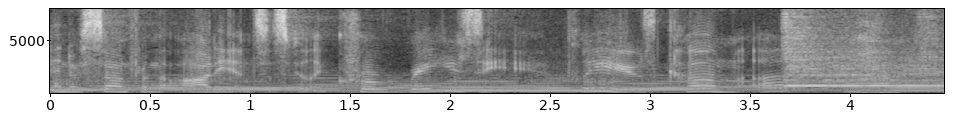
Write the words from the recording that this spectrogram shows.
And if someone from the audience is feeling crazy, please come up.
